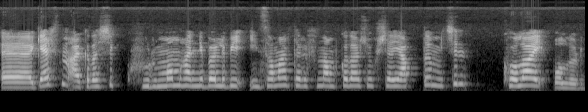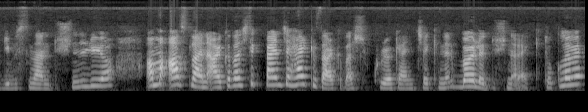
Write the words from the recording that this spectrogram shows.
E, gerçekten arkadaşlık kurmam hani böyle bir insanlar tarafından bu kadar çok şey yaptığım için kolay olur gibisinden düşünülüyor. Ama asla hani arkadaşlık bence herkes arkadaşlık kuruyorken çekinir. Böyle düşünerek git okula ve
